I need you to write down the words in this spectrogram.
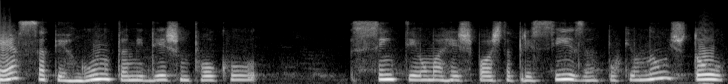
Essa pergunta me deixa um pouco sem ter uma resposta precisa, porque eu não estou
